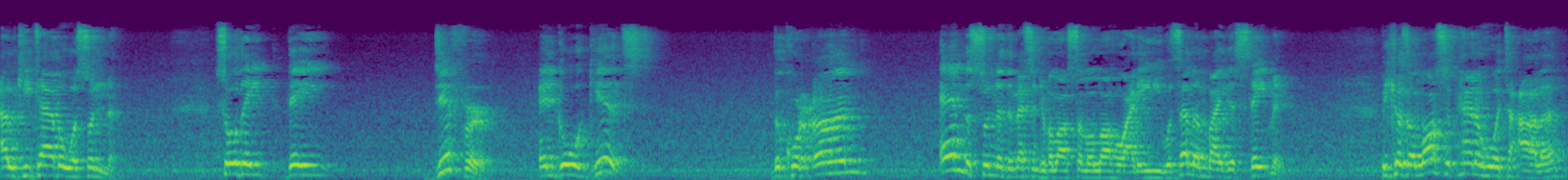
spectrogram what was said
الْكِتَابَ وَسُنَّةِ So they, they differ and go against the Quran and the Sunnah of the Messenger of Allah sallallahu alaihi wasallam by this statement. Because Allah subhanahu wa ta'ala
